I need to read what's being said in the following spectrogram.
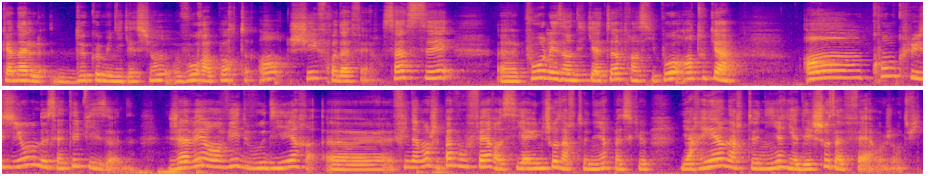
canal de communication vous rapporte en chiffre d'affaires. Ça, c'est pour les indicateurs principaux. En tout cas, en conclusion de cet épisode, j'avais envie de vous dire, euh, finalement, je ne vais pas vous faire s'il y a une chose à retenir, parce qu'il n'y a rien à retenir, il y a des choses à faire aujourd'hui.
